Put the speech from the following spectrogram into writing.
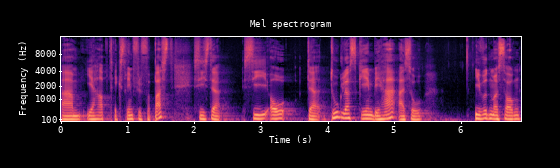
ähm, ihr habt extrem viel verpasst. Sie ist der CEO der Douglas GmbH, also ich würde mal sagen,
